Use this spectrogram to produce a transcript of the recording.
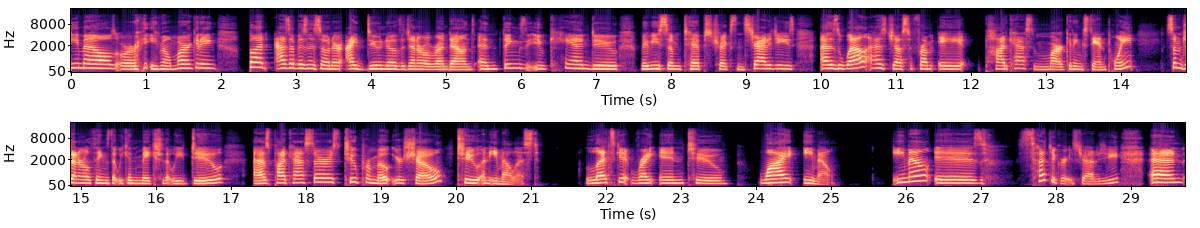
emails or email marketing, but as a business owner, I do know the general rundowns and things that you can do, maybe some tips, tricks, and strategies, as well as just from a podcast marketing standpoint, some general things that we can make sure that we do as podcasters to promote your show to an email list. Let's get right into why email? Email is such a great strategy. And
